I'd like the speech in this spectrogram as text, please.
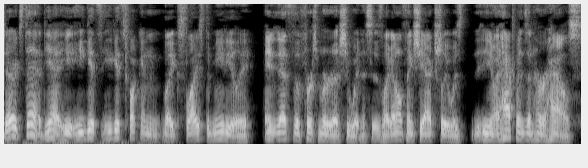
Derek's dead. Yeah, he he gets he gets fucking like sliced immediately, and that's the first murder that she witnesses. Like I don't think she actually was. You know, it happens in her house,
